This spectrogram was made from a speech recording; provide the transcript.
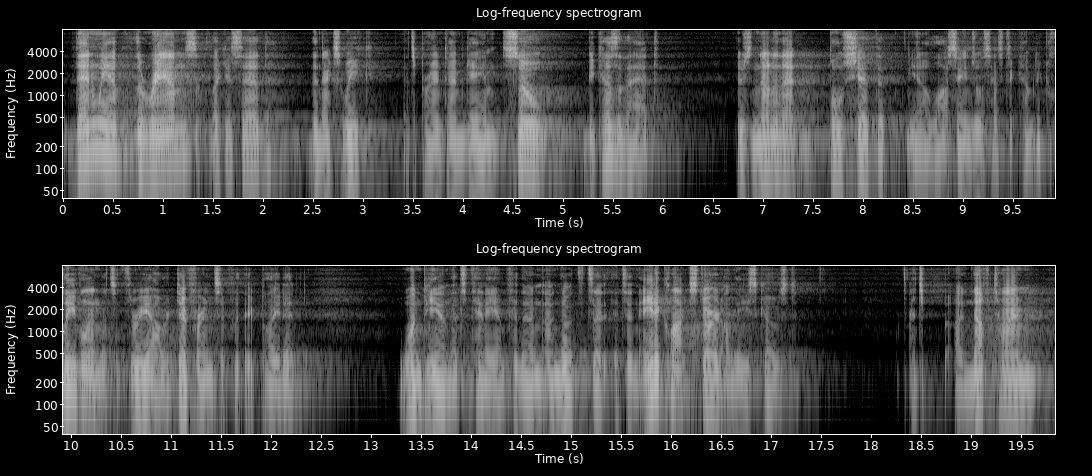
Then we have the Rams, like I said, the next week. That's primetime game. So because of that, there's none of that bullshit that you know Los Angeles has to come to Cleveland. That's a three-hour difference. If they played at 1 p.m., that's 10 a.m. for them. Know it's, a, it's an 8 o'clock start on the East Coast. It's enough time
